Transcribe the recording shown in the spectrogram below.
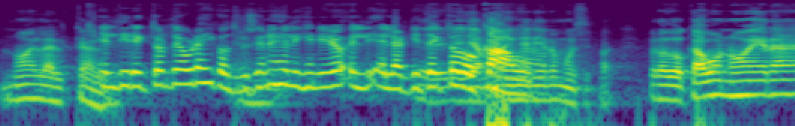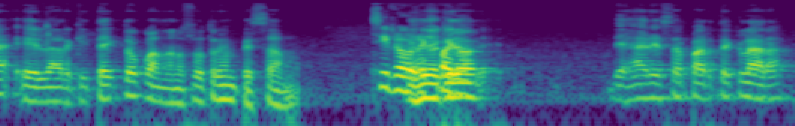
no el alcalde. El director de obras y construcciones es el ingeniero, el, el arquitecto Eh, llaman Docao. ingeniero municipal. Pero Docabo no era el arquitecto cuando nosotros empezamos. Sí, lo Entonces, yo recuerdo. quiero dejar esa parte clara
